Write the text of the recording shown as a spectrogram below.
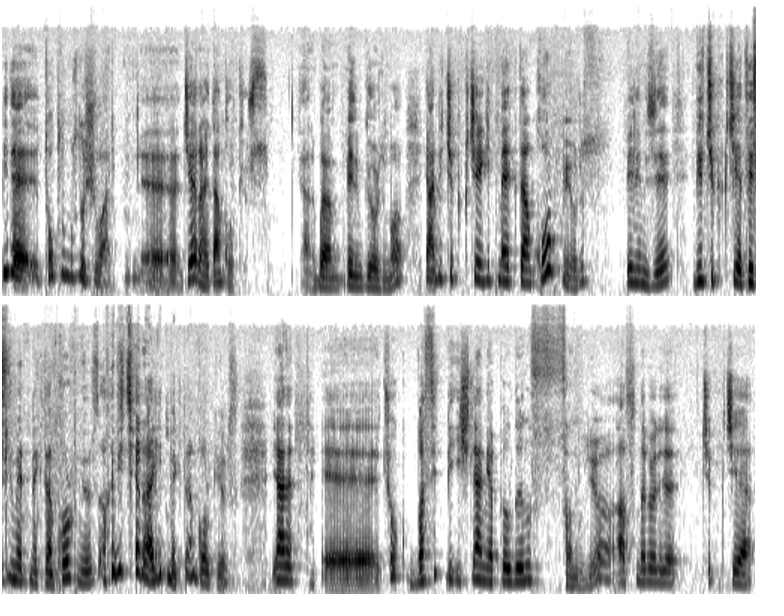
Bir de toplumumuzda şu var. E, cerrahiden korkuyoruz. Yani ben benim gördüğüm o. Yani bir çıkıkçıya gitmekten korkmuyoruz. Belimizi bir çıkıkçıya teslim etmekten korkmuyoruz ama bir cerraha gitmekten korkuyoruz. Yani e, çok basit bir işlem yapıldığını sanılıyor. Aslında böyle çıkıkçıya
